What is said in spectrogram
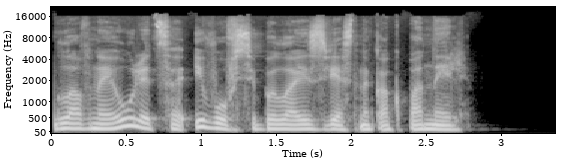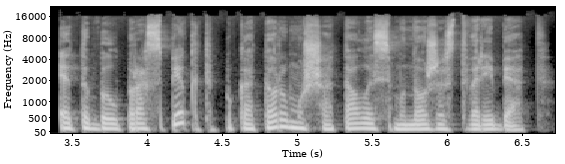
Главная улица и вовсе была известна как Панель. Это был проспект, по которому шаталось множество ребят.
